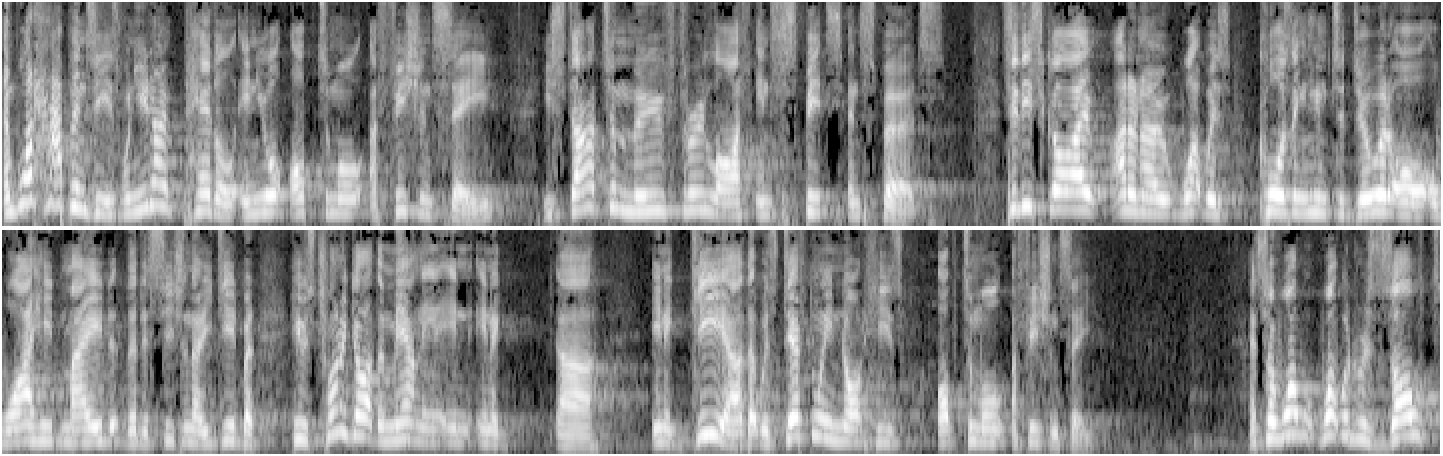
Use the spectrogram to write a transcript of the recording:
And what happens is when you don't pedal in your optimal efficiency, you start to move through life in spits and spurts. See, this guy, I don't know what was causing him to do it or, why he'd made the decision that he did, but he was trying to go up the mountain in, in, in a, uh, in a gear that was definitely not his optimal efficiency. And so, what, what would result,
